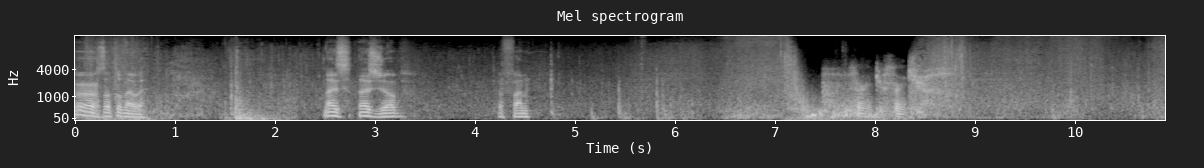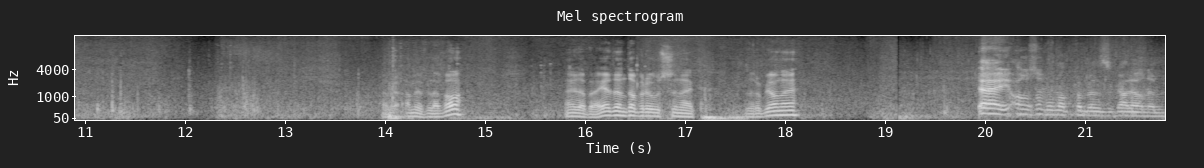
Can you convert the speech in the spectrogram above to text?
O, zatonęły. Nice, nice job. Have fun. Thank you, thank you. Dobra, a my w lewo. No i dobra, jeden dobry uczynek zrobiony. Ej, on znowu ma problem z galeonem.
